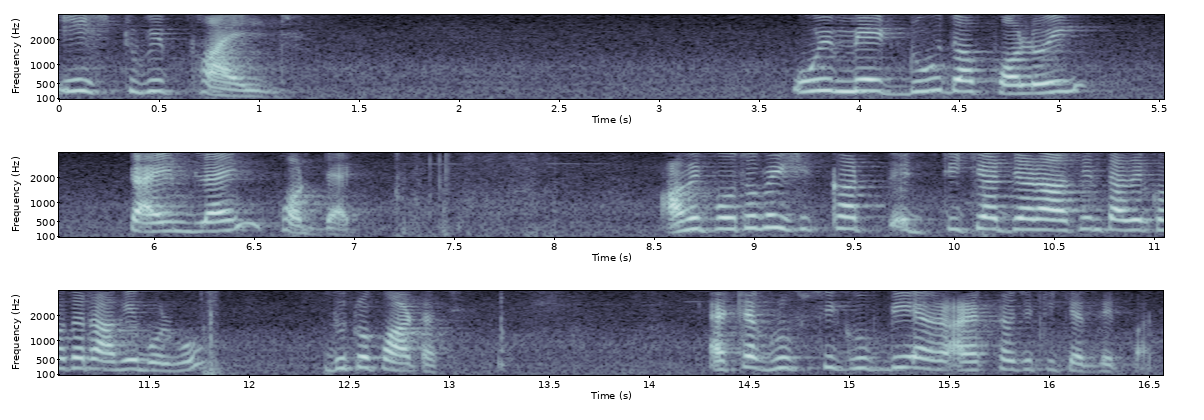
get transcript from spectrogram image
is to be filed. We may do the following timeline for that. আমি প্রথমেই শিক্ষার টিচার যারা আছেন তাদের কথাটা আগে বলবো দুটো পার্ট আছে। একটা গ্রুপ সি গ্রুপ ডি আর একটা হচ্ছে টিচারদের পার্ট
